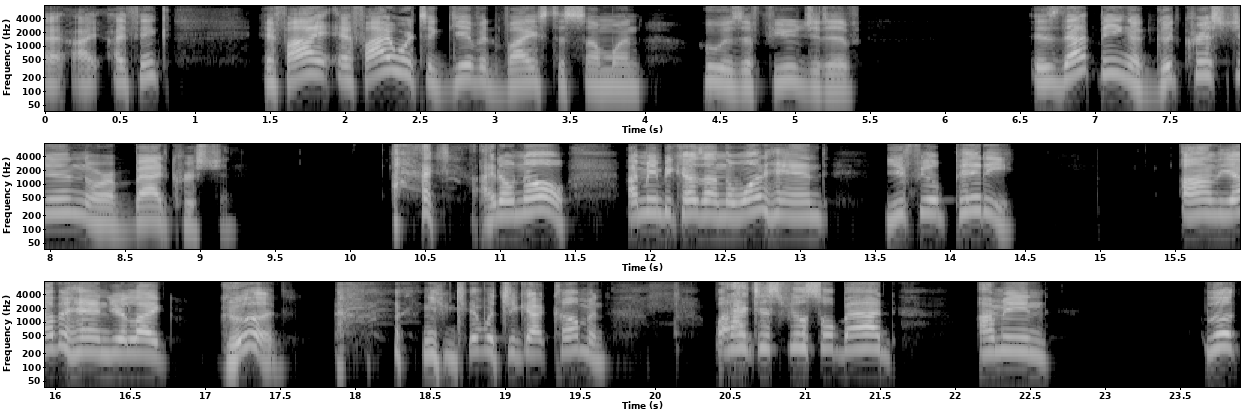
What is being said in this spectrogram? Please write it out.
I, I think if I if I were to give advice to someone who is a fugitive, is that being a good Christian or a bad Christian? I, I don't know. I mean, because on the one hand, you feel pity. On the other hand, you're like, good. you get what you got coming. But I just feel so bad. I mean, look,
